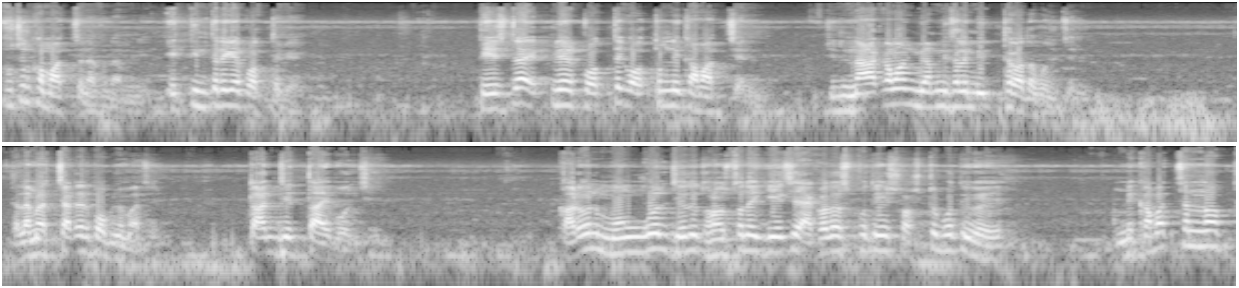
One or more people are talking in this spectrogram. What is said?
প্রচুর কামাচ্ছেন এখন আপনি, এই তিন তারিখের পর থেকে। তেইশটা এপ্রিলের পর থেকে অর্থ আপনি কামাচ্ছেন। যদি না কামান, আপনি তাহলে মিথ্যা কথা বলছেন। তাহলে আপনার চার্টের প্রবলেম আছে। ট্রানজিট তাই বলছে। কারণ মঙ্গল যেহেতু ধনস্থানে গিয়েছে, একাদশপতি, ষষ্ঠপতি হয়ে আপনি কামাচ্ছেন না অর্থ?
